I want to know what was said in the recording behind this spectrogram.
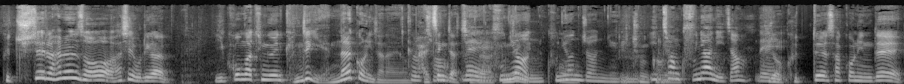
그 취재를 하면서 사실 우리가 이 건 같은 경우에는 굉장히 옛날 건이잖아요. 그렇죠. 발생 자체가. 네. 9년, 9년 어, 전 얘기. 2009년이죠. 네. 그죠. 그때 사건인데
